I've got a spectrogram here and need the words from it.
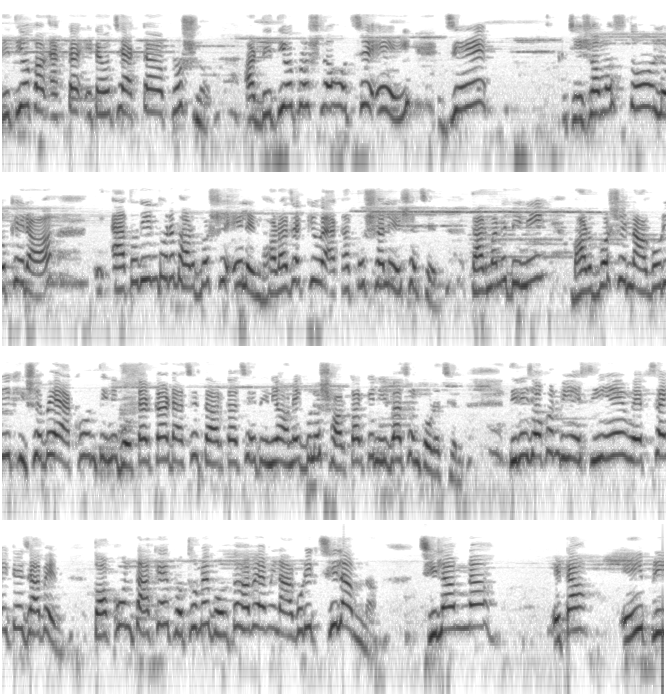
দ্বিতীয় একটা, এটা হচ্ছে একটা প্রশ্ন। আর দ্বিতীয় প্রশ্ন হচ্ছে এই যে যে সমস্ত লোকেরা এতদিন ধরে ভারতবর্ষে এলেন, ধরা যাক কেউ একাত্তর সালে এসেছেন তার মানে তিনি ভারতবর্ষের নাগরিক হিসেবে এখন তিনি ভোটার কার্ড আছে, তার কাছে তিনি অনেকগুলো সরকারকে নির্বাচন করেছেন। তিনি যখন সিএ ওয়েবসাইটে যাবেন, তখন তাকে প্রথমে বলতে হবে, আমি নাগরিক ছিলাম না। ছিলাম না, এটা এই প্রি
